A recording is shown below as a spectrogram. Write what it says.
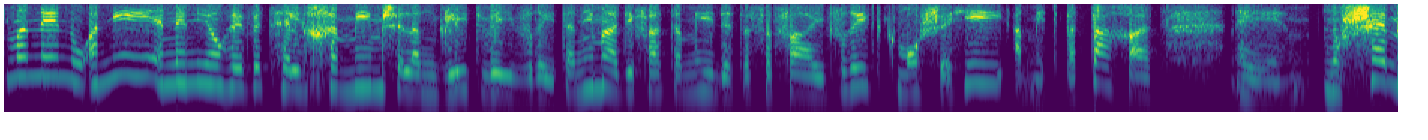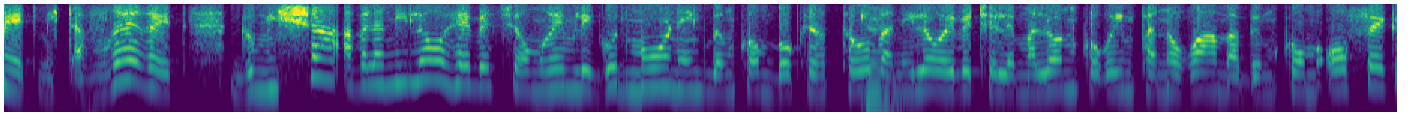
זמננו. אני אינני אוהבת הלחמים של אנגלית ועברית. אני מעדיפה תמיד את השפה העברית כמו שהיא, המתפתחת, אה, נושמת, מתאווררת, גמישה, אבל אני לא אוהבת שאומרים לי Good morning במקום בוקר טוב, כן. אני לא אוהבת שלמלון קוראים פנורמה במקום אופק.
